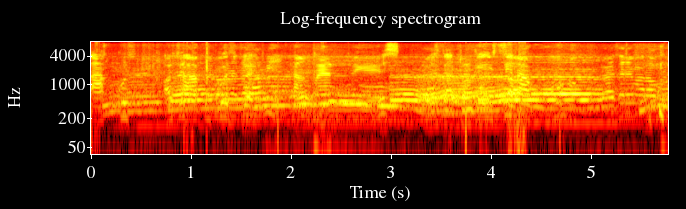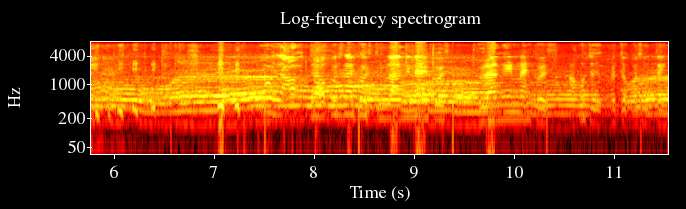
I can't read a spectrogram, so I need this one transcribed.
Agus, ojo Agus ben tangan wis wis kadung kesil aku. Ya dihapus nih Gus, dulangin nih Gus. Dulangin nih Gus. Aku ojo ojo ke syuting.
